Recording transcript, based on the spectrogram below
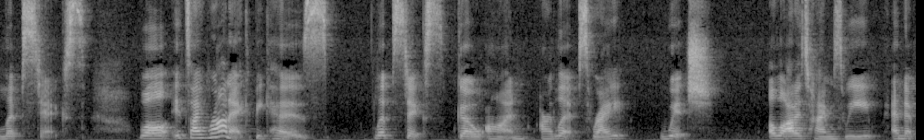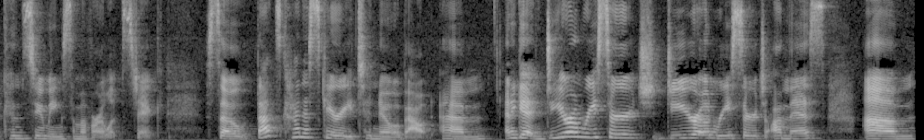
lipsticks. Well, it's ironic because lipsticks go on our lips, right? Which a lot of times we end up consuming some of our lipstick. So that's kind of scary to know about. Um, and again, do your own research, do your own research on this, um,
